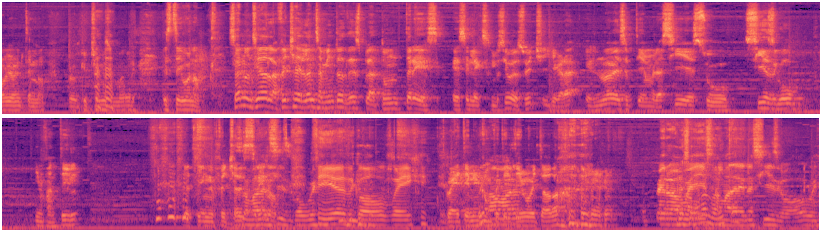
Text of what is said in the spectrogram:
Obviamente no, pero qué chingo su madre. Este, bueno, se ha anunciado la fecha de lanzamiento de Splatoon 3. Es el exclusivo de Switch y llegará el 9 de septiembre. Así es su CSGO infantil. Ya tiene fecha de estreno. CS:GO, güey. Güey. Güey, tiene No, competitivo y todo. Pero, güey, esa madre no es CSGO, güey.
